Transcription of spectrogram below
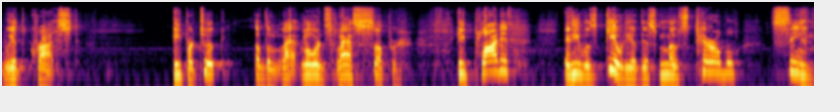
with Christ. He partook of the Lord's Last Supper. He plotted and he was guilty of this most terrible sin.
